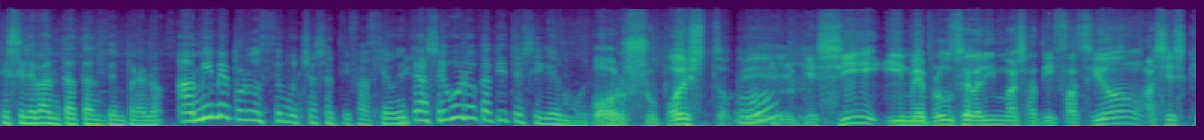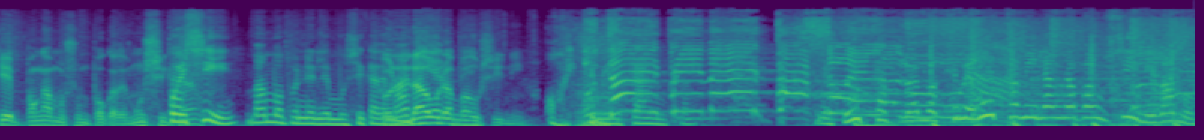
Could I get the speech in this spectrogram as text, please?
que se levanta tan temprano. A mí me produce mucha satisfacción y te aseguro que a ti te siguen mucho. Por supuesto que, ¿Eh? que sí, y me produce la misma satisfacción, así es que pongamos un poco de música. Pues sí, vamos a ponerle música de Con Laura viernes. Pausini. Ay, que me encanta. Me gusta, vamos, que me gusta Laura Pausini, vamos.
